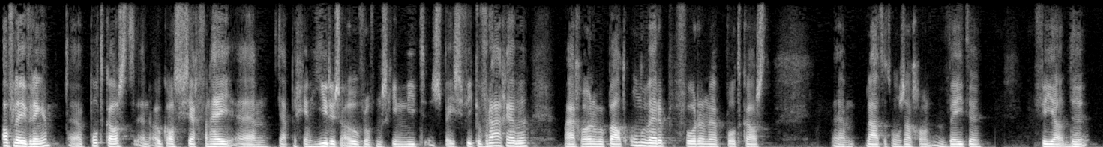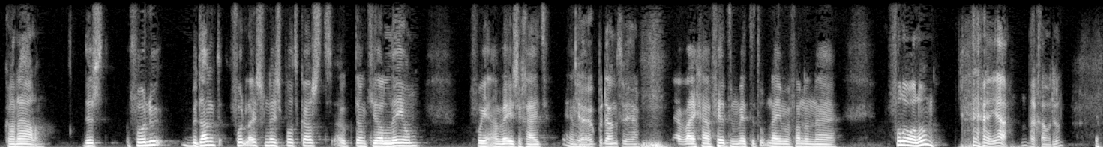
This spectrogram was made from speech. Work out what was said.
afleveringen, uh, podcast. En ook als je zegt van hey, um, ja, begin hier eens over of misschien niet specifieke vragen hebben, maar gewoon een bepaald onderwerp voor een uh, podcast. Um, laat het ons dan gewoon weten via de kanalen. Dus voor nu bedankt voor het luisteren van deze podcast. Ook dankjewel Leon voor je aanwezigheid. En, ja, eh, ook bedankt weer. Ja, wij gaan verder met het opnemen van een uh, follow-along. ja, dat gaan we doen.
